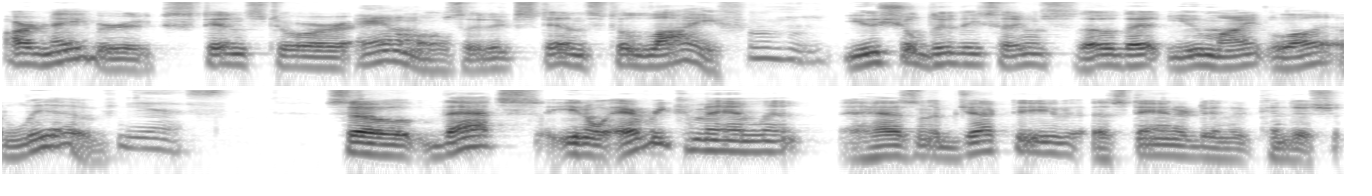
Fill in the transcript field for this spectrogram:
our neighbor, it extends to our animals, it extends to life. Mhm. You shall do these things so that you might li- live. Yes. So that's, you know, every commandment has an objective, a standard, and a condition.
